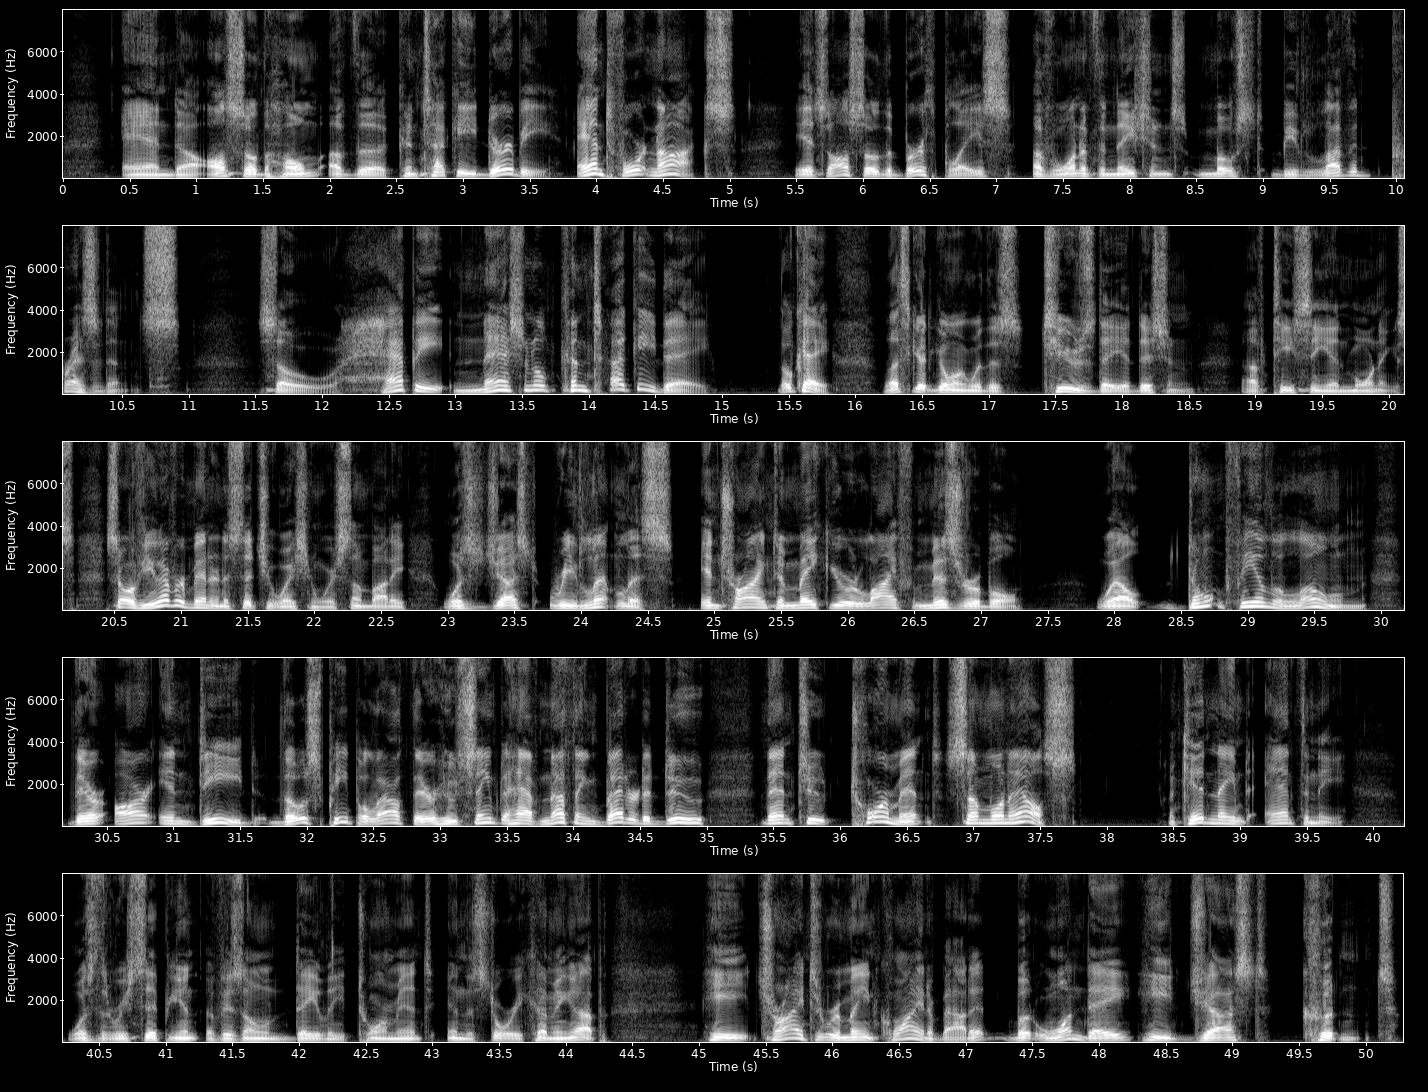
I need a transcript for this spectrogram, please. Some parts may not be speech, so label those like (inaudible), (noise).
and uh, also the home of the Kentucky Derby and Fort Knox. It's also the birthplace of one of the nation's most beloved presidents. So, happy National Kentucky Day! Okay, let's get going with this Tuesday edition of TCN Mornings. So, have you ever been in a situation where somebody was just relentless in trying to make your life miserable? Well, don't feel alone. There are indeed those people out there who seem to have nothing better to do than to torment someone else. A kid named Anthony was the recipient of his own daily torment in the story coming up. He tried to remain quiet about it, but one day he just couldn't.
